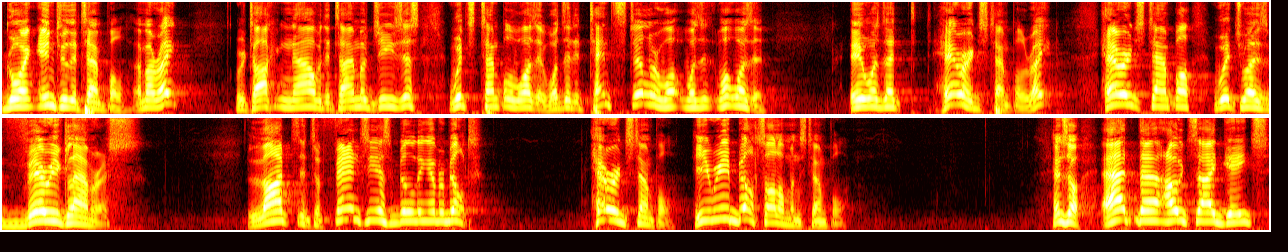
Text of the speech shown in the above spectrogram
going into the temple. Am I right? We're talking now at the time of Jesus. Which temple was it? Was it a tent still, or what was it? What was it? It was a Herod's temple, right? Herod's temple, which was very glamorous. Lots, it's the fanciest building ever built. Herod's temple. He rebuilt Solomon's temple. And so at the outside gates,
